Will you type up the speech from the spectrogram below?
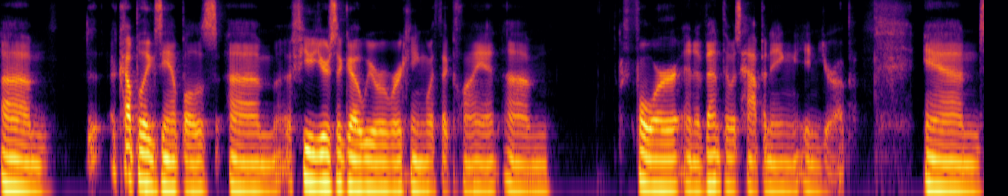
Um, a couple examples. Um, a few years ago, we were working with a client um, for an event that was happening in Europe. And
